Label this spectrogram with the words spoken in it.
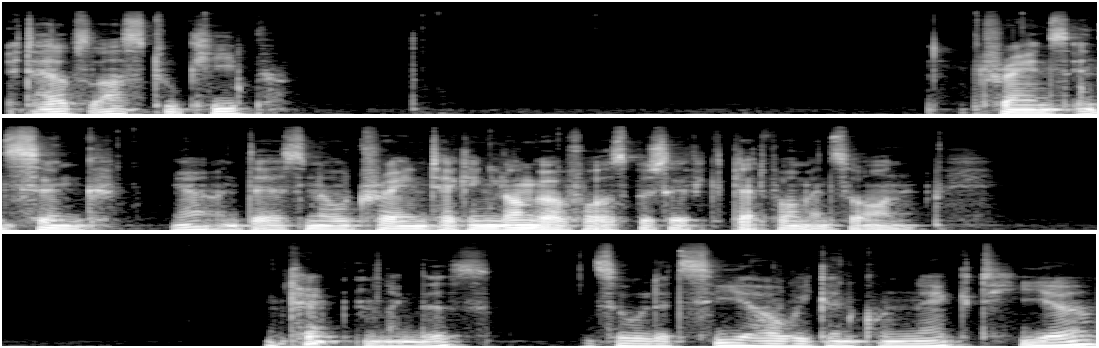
it helps us to keep trains in sync. Yeah, and there's no train taking longer for a specific platform and so on. Okay, like this. So let's see how we can connect here.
